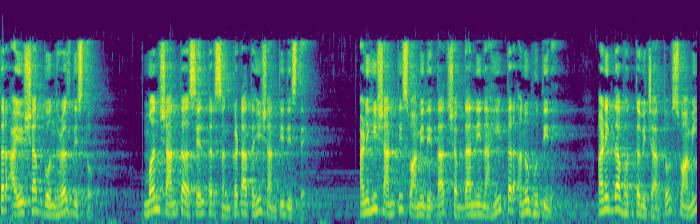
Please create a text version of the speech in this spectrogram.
तर आयुष्यात गोंधळच दिसतो. मन शांत असेल तर संकटातही शांती दिसते. आणि ही शांती स्वामी देतात शब्दांनी नाही तर अनुभूतीने. अनेकदा भक्त विचारतो स्वामी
